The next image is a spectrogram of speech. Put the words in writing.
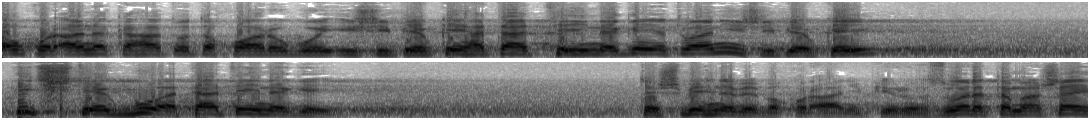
ئەو قورآانە کە هاتۆتە خوارە و بۆی ئیشی پێ بکەی هەتا تینەگەی ئەتوانی ئیشی پێ بکەی هیچ شتێک بووە تا تینەگەی تشبیه نەبێ بە قورآانی پیرۆز وەرە تەماشای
